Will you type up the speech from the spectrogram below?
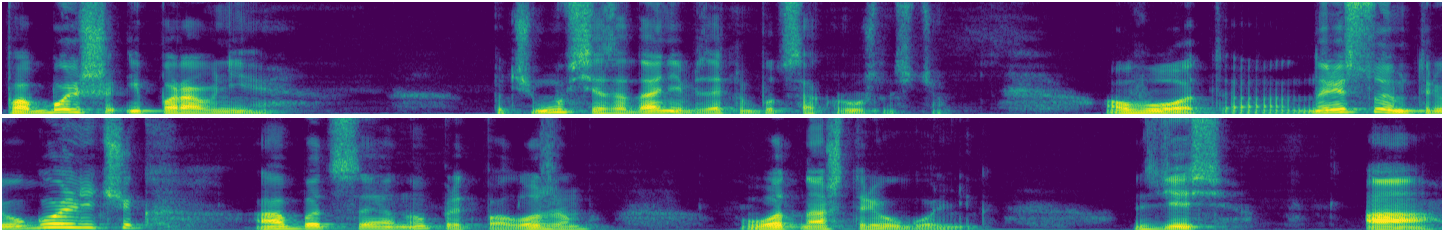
Побольше и поровнее. Почему все задания обязательно будут с окружностью? Вот. Нарисуем треугольничек ABC. Ну, предположим, вот наш треугольник. Здесь А,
